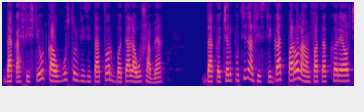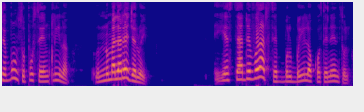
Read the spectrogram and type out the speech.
Dacă aș fi știut că Augustul vizitator bătea la ușa mea, dacă cel puțin ar fi strigat parola în fața căreia orice bun supus se înclină, în numele regelui. Este adevărat, se bâlbâi locotenentul.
